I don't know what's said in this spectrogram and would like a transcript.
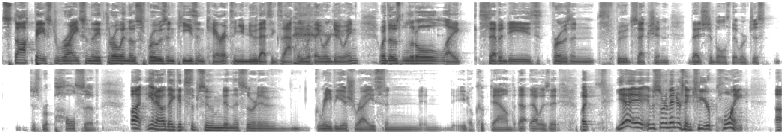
stock based rice, and they throw in those frozen peas and carrots, and you knew that's exactly what they were doing. With those little like seventies frozen food section vegetables that were just just repulsive, but you know they get subsumed in this sort of gravyish rice and, and you know cooked down. But that that was it. But yeah, it, it was sort of interesting. To your point. Uh,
